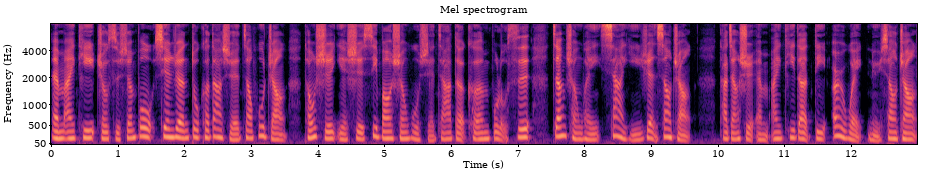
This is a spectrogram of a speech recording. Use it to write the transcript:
MIT 周四宣布，现任杜克大学教务长，同时也是细胞生物学家的科恩·布鲁斯将成为下一任校长。她将是 MIT 的第二位女校长。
